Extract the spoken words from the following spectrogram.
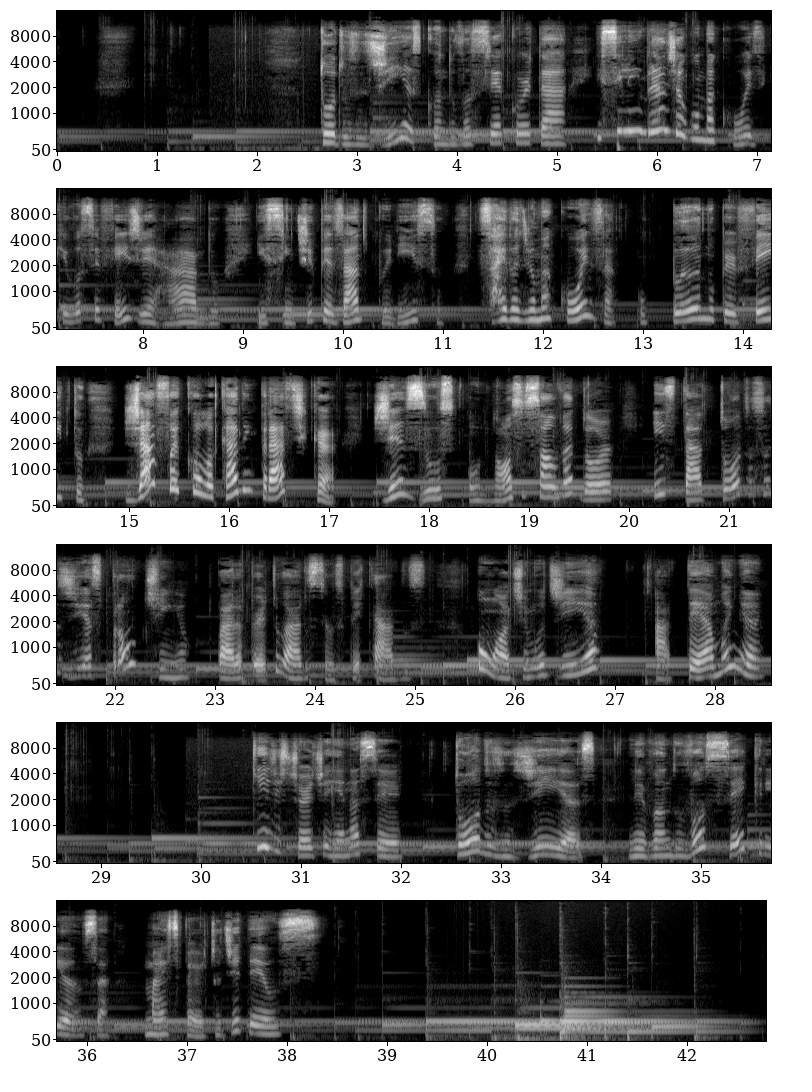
Todos os dias, quando você acordar e se lembrar de alguma coisa que você fez de errado e sentir pesado por isso, saiba de uma coisa: o plano perfeito já foi colocado em prática. Jesus, o nosso Salvador, está todos os dias prontinho para perdoar os seus pecados. Um ótimo dia, até amanhã. Kids Church Renascer, todos os dias, levando você, criança, mais perto de Deus.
